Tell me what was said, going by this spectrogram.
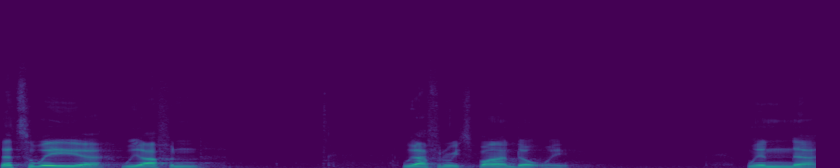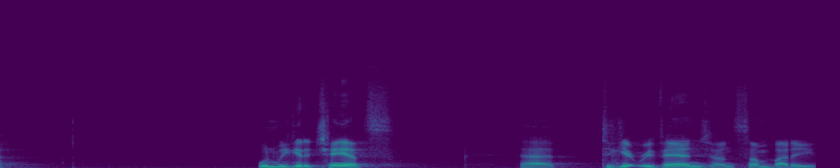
that's the way uh, we, often, we often respond, don't we? When, uh, when we get a chance uh, to get revenge on somebody,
